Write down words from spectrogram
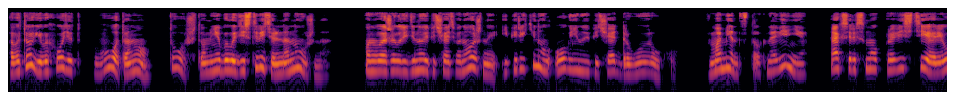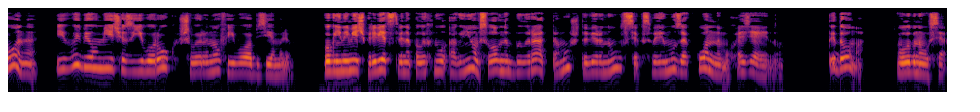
А в итоге выходит, вот оно, то, что мне было действительно нужно. Он вложил ледяную печать в ножны и перекинул огненную печать в другую руку. В момент столкновения Аксель смог провести Ориона и выбил меч из его рук, швырнув его об землю. Огненный меч приветственно полыхнул огнем, словно был рад тому, что вернулся к своему законному хозяину. — Ты дома? — улыбнулся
